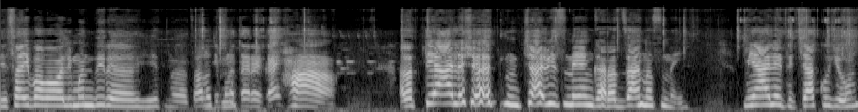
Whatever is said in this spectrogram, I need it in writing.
ते साईबाबावाली मंदिर हे. काय? हा. आता ते आल्याशिवाय चावीच नाही आणि घरात जाणंच नाही. मी आले ते चाकू घेऊन.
